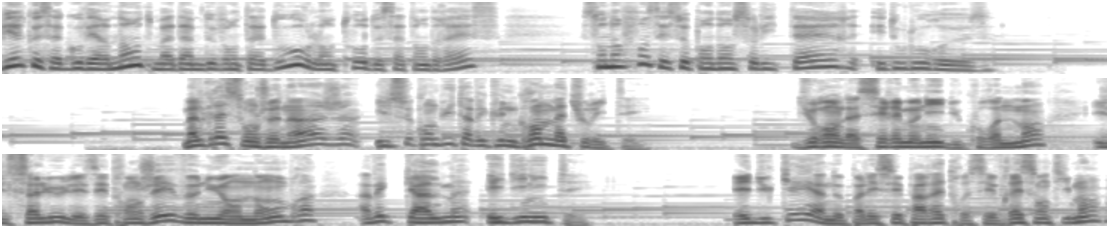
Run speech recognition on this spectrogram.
Bien que sa gouvernante, Madame de Ventadour, l'entoure de sa tendresse, son enfance est cependant solitaire et douloureuse. Malgré son jeune âge, il se conduit avec une grande maturité. Durant la cérémonie du couronnement, il salue les étrangers venus en nombre avec calme et dignité. Éduqué à ne pas laisser paraître ses vrais sentiments,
